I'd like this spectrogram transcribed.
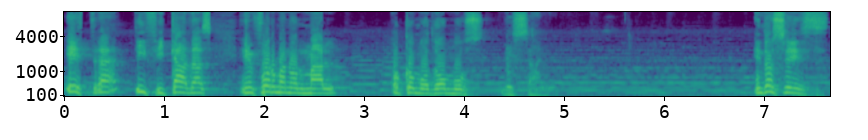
estratificadas en forma normal o como domos de sal. Entonces,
